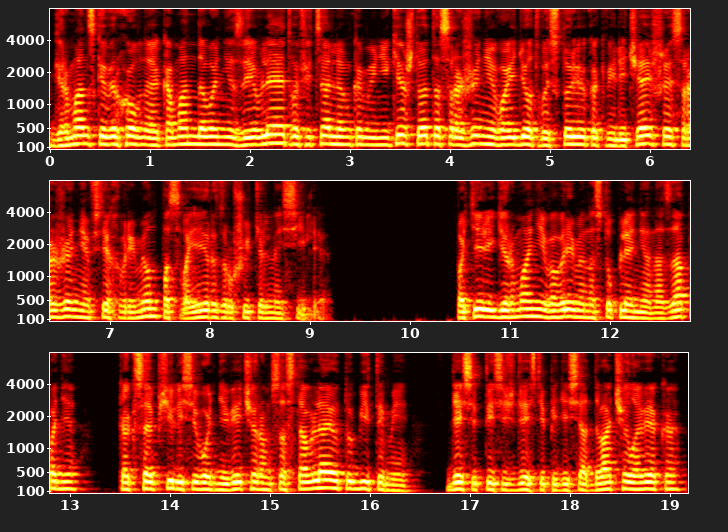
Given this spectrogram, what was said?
Германское верховное командование заявляет в официальном коммюнике, что это сражение войдет в историю как величайшее сражение всех времен по своей разрушительной силе. Потери Германии во время наступления на Западе – как сообщили сегодня вечером, составляют убитыми 10 252 человека,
